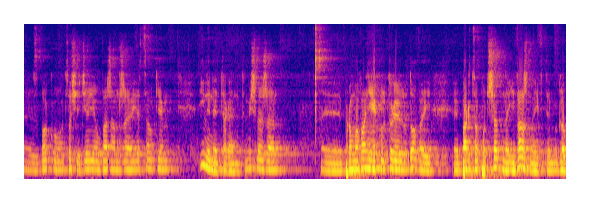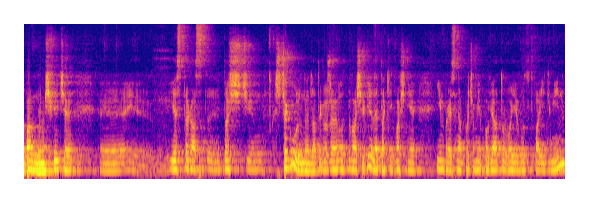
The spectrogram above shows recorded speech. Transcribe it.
e, z boku, co się dzieje, uważam, że jest całkiem inny trend. Myślę, że e, promowanie kultury ludowej, bardzo potrzebnej i ważnej w tym globalnym świecie, jest teraz e, dość e, szczególne, dlatego że odbywa się wiele takich właśnie imprez na poziomie powiatu, województwa i gmin.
